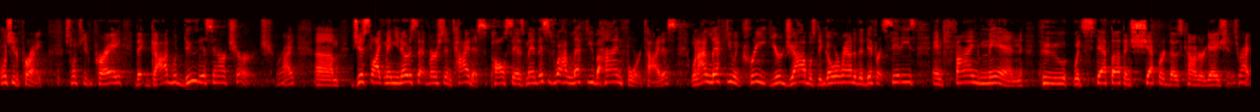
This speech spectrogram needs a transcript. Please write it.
I want you to pray. I just want you to pray that God would do this in our church, right? Um, just like, man, you notice that verse in Titus. Paul says, man, this is what I left you behind for, Titus. When I left you in Crete, your job was to go around to the different cities and find men who would step up and shepherd those congregations, right?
